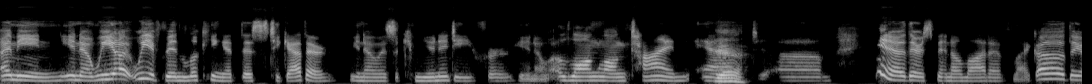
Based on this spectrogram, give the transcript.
I mean, you know, we are, we have been looking at this together, you know, as a community for you know a long, long time, and um, you know, there's been a lot of like, oh, the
